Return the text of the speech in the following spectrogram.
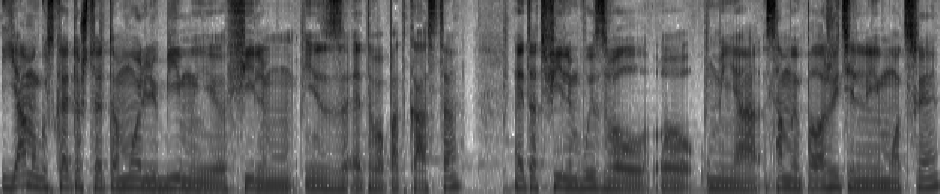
Я могу сказать то, что это мой любимый фильм из этого подкаста. Этот фильм вызвал э, у меня самые положительные эмоции.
